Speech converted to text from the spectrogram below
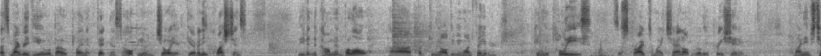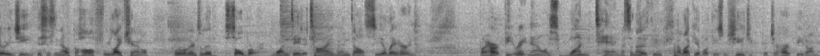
that's my review about Planet Fitness. I hope you enjoy it. If you have any questions, leave it in the comment below. Uh, but can you all do me one favor? Can you please subscribe to my channel? I'd really appreciate it. My name's Terry G. This is an alcohol-free life channel where we'll learn to live sober one day at a time. And I'll see you later. And my heartbeat right now is 110. That's another thing I like about these machines. You can put your heartbeat on,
